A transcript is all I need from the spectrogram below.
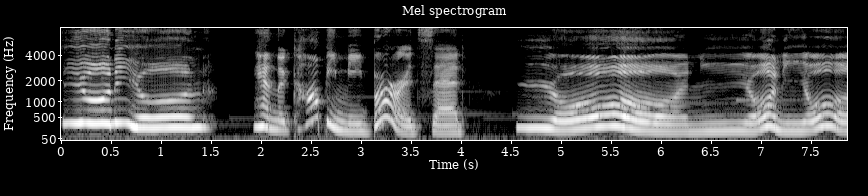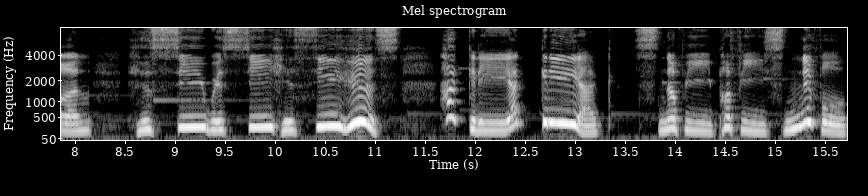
yawn, yawn. And the copy me bird said, Yawn, yawn, yawn. Hissy, wissy, hissy, hiss. Huckety, uckety, uck. Snuffy, puffy, sniffle.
